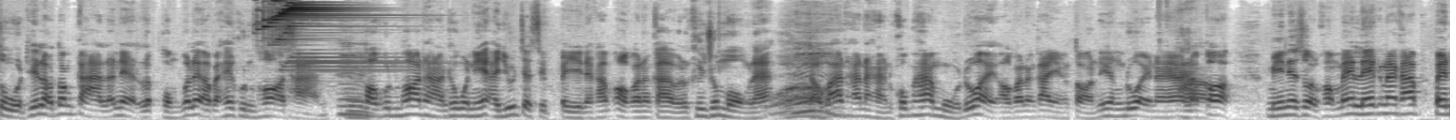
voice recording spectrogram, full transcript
สูตรที่เราต้องการแล้วเนี่ยผมก็เลยเอาไปให้คุณพ่อทาน พอคุณพ่อทานทุกวันนี้อายุ 70 ปีนะครับออกกำลังกายวันละครึ่งชั่วโมงแล้วแต่ว่าทานอาหารครบ5หมู่ด้วยออกกำลังกายอย่างต่อเนื่องด้วยนะฮะแล้วก็มีในส่วนของแม่เล็กนะครับเป็น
